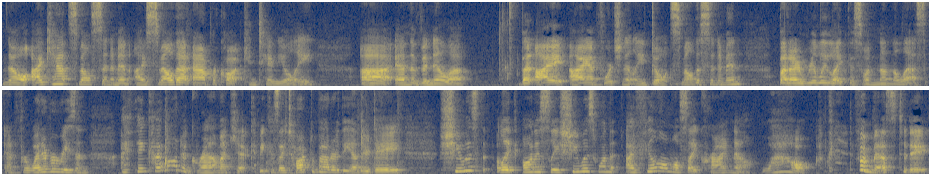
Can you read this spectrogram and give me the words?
No, I can't smell cinnamon. I smell that apricot continually uh, and the vanilla. But I, I unfortunately don't smell the cinnamon, but I really like this one nonetheless. And for whatever reason, I think I'm on a grandma kick because I talked about her the other day. She was like, honestly, she was one, I feel almost like crying now. Wow, I'm kind of a mess today.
